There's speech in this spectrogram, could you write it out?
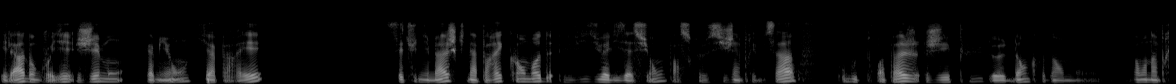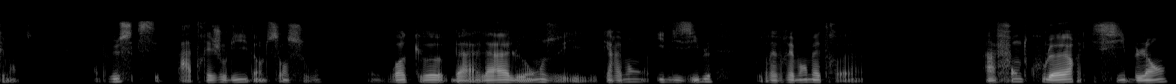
Et là, donc vous voyez, j'ai mon camion qui apparaît. C'est une image qui n'apparaît qu'en mode visualisation, parce que si j'imprime ça, au bout de trois pages, j'ai plus d'encre dans mon, imprimante. En plus, c'est pas très joli dans le sens où on voit que bah, là, le 11, il est carrément illisible. Il faudrait vraiment mettre euh, un fond de couleur, ici blanc,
